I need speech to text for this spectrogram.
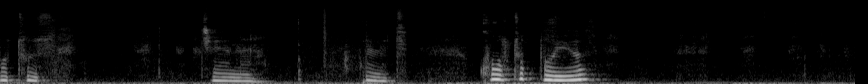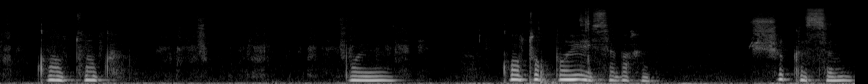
30 cm. Evet. Koltuk boyu koltuk boyu koltuk boyu ise bakın şu kısım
